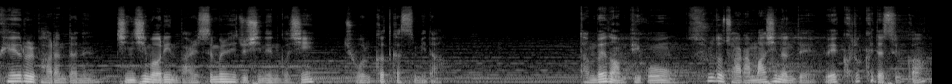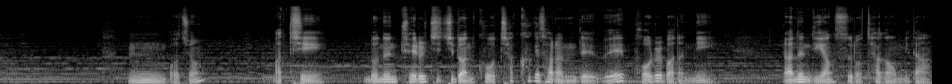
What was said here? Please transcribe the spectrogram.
쾌유를 바란다는 진심 어린 말씀을 해주시는 것이 좋을 것 같습니다. 담배도 안 피고 술도 잘 안 마시는데 왜 그렇게 됐을까? 음, 뭐죠? 마치 너는 죄를 짓지도 않고 착하게 살았는데 왜 벌을 받았니? 라는 뉘앙스로 다가옵니다.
